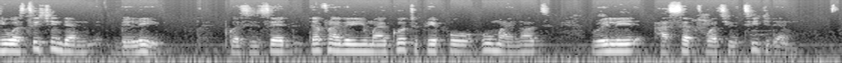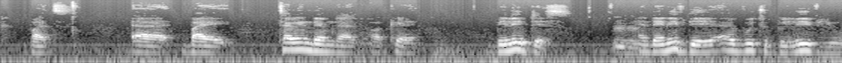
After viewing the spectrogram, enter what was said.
he was teaching them believe. Because he said, definitely you might go to people who might not really accept what you teach them. But uh, by telling them that, okay, believe this. Mhm. And then if they are able to believe you,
